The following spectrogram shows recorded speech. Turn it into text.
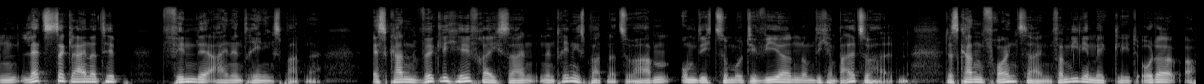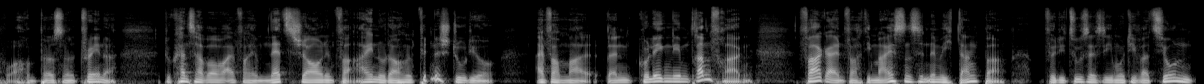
Ein letzter kleiner Tipp, finde einen Trainingspartner. Es kann wirklich hilfreich sein, einen Trainingspartner zu haben, um dich zu motivieren, um dich am Ball zu halten. Das kann ein Freund sein, ein Familienmitglied oder auch ein Personal Trainer. Du kannst aber auch einfach im Netz schauen, im Verein oder auch im Fitnessstudio. Einfach mal deinen Kollegen nebendran fragen. Frag einfach, die meisten sind nämlich dankbar für die zusätzliche Motivation und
